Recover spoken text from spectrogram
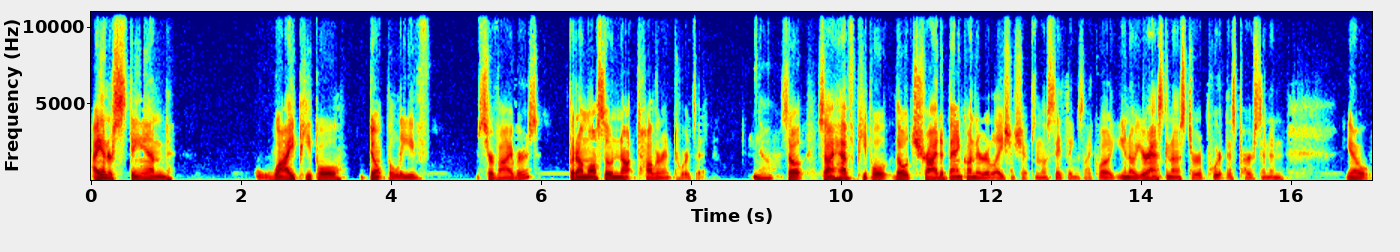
I understand why people don't believe survivors but I'm also not tolerant towards it. No. So so I have people they'll try to bank on their relationships and they'll say things like, "Well, you know, you're asking us to report this person and you know,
